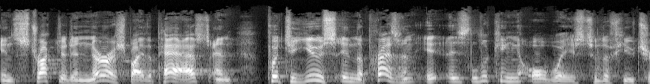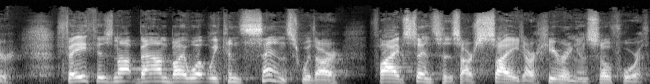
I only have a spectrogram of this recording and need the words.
instructed and nourished by the past and put to use in the present, it is looking always to the future. Faith is not bound by what we can sense with our five senses our sight, our hearing, and so forth.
